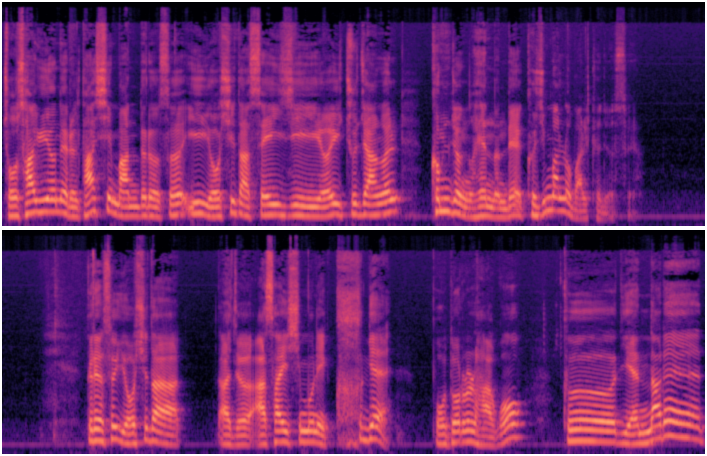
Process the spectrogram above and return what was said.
조사위원회를 다시 만들어서 이 요시다 세이지의 주장을 검증했는데 거짓말로 밝혀졌어요. 그래서 요시다 아, 저 아사히 신문이 크게 보도를 하고 그 옛날에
